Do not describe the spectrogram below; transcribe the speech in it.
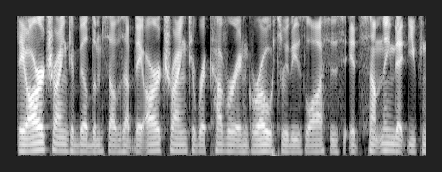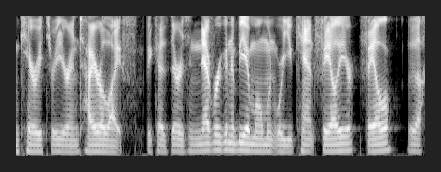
they are trying to build themselves up, they are trying to recover and grow through these losses, it's something that you can carry through your entire life because there is never going to be a moment where you can't failure fail ugh,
